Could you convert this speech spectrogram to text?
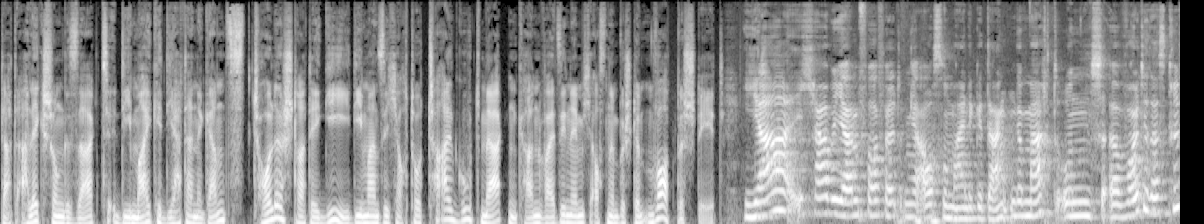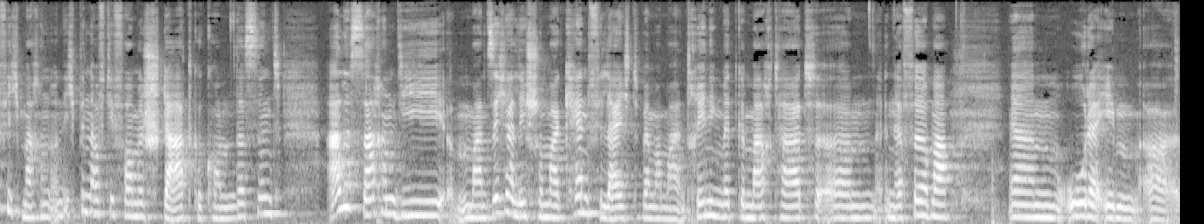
da hat Alex schon gesagt, die Maike, die hat eine ganz tolle Strategie, die man sich auch total gut merken kann, weil sie nämlich aus einem bestimmten Wort besteht. Ja, ich habe ja im Vorfeld mir auch so meine Gedanken gemacht und äh, wollte das griffig machen. Und ich bin auf die Formel Start gekommen. Das sind alles Sachen, die man sicherlich schon mal kennt, vielleicht wenn man mal ein Training mitgemacht hat ähm, in der Firma ähm, oder eben äh,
